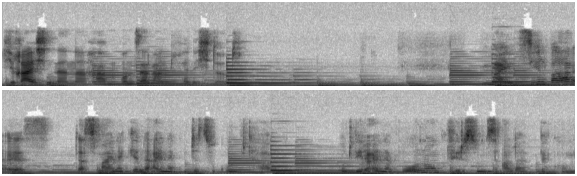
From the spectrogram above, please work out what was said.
Die reichen Länder haben unser Land vernichtet. Mein Ziel war es, dass meine Kinder eine gute Zukunft haben und wir eine Wohnung für uns alle bekommen.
